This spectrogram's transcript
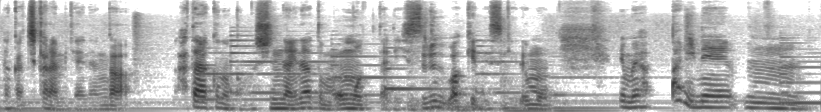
なんか力みたいなのが働くのかもしれないなとも思ったりするわけですけども、でもやっぱりね、うん、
